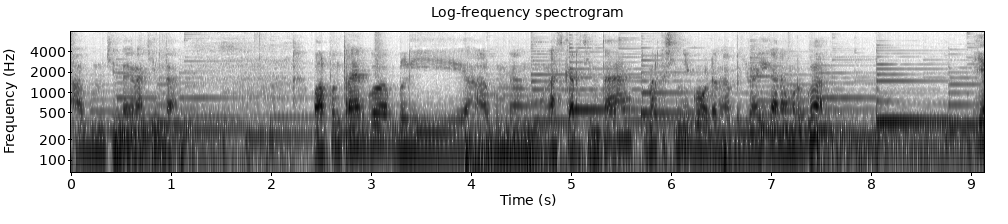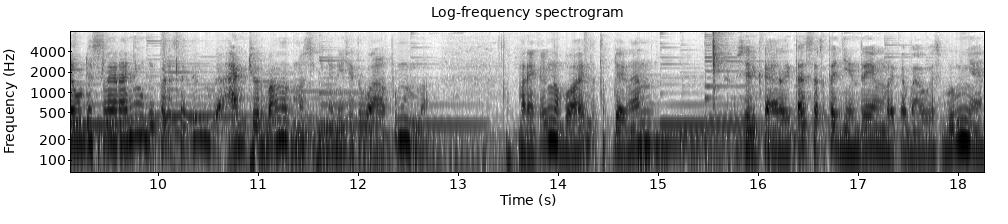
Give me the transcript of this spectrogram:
album Cintailah Cinta. Walaupun terakhir gue beli album yang Laskar Cinta cuman ke sini gue udah nggak beli lagi karena menurut gue ya udah seleranya udah pada saat itu udah hancur banget musik Indonesia tuh walaupun mereka ngebawain tetap dengan musikalitas serta genre yang mereka bawa sebelumnya.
